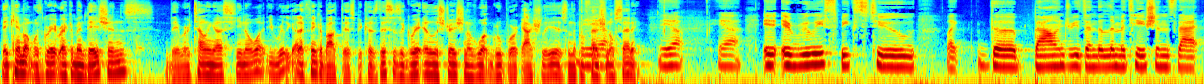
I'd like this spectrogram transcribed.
they came up with great recommendations. They were telling us you know what? You really got to think about this because this is a great illustration of what group work actually is in the professional Yeah. setting. Yeah, yeah. It it really speaks to like the boundaries and the limitations that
